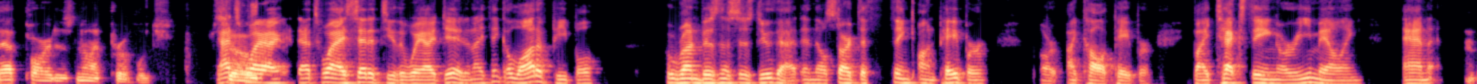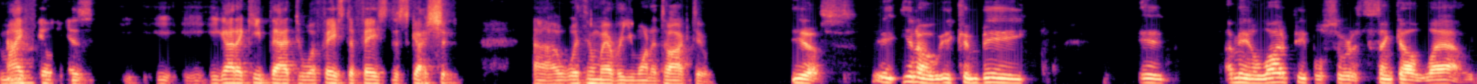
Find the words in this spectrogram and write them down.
that part is not privileged. That's so, why I that's why I said it to you the way I did. And I think a lot of people who run businesses do that and they'll start to think on paper, or I call it paper, by texting or emailing. And my feeling is you, you got to keep that to a face to face discussion uh, with whomever you want to talk to. Yes you know, it can be, it, I mean, a lot of people sort of think out loud.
